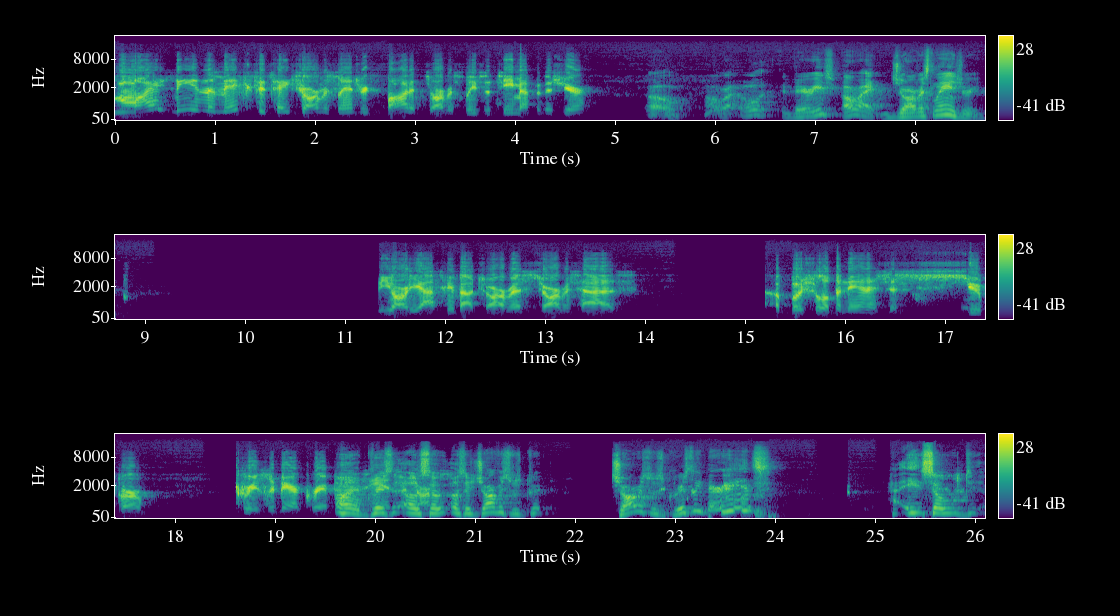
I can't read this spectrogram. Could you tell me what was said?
Might be in the mix to take Jarvis Landry's spot if Jarvis leaves the team after this year. oh, all right, well, very int- all right, Jarvis Landry. You already asked me about Jarvis. Jarvis has a bushel of bananas, just super grizzly bear grip on Oh, his grizzly. hands. Oh, so Jarvis- oh, so Jarvis was gri- Jarvis was grizzly bear hands. So Dude,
